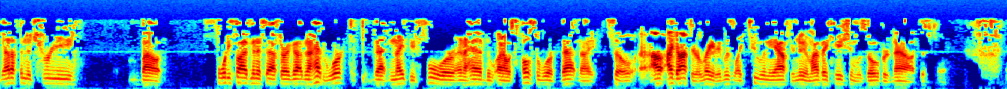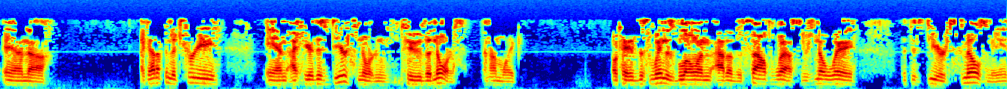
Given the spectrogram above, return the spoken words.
got up in the tree about 45 minutes after I got, and I had worked that night before, and I had, I was supposed to work that night, so I, I got there late. It was like two in the afternoon. My vacation was over now at this point. point, and uh, I got up in the tree, and I hear this deer snorting to the north, and I'm like, okay, this wind is blowing out of the southwest. There's no way that this deer smells me.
